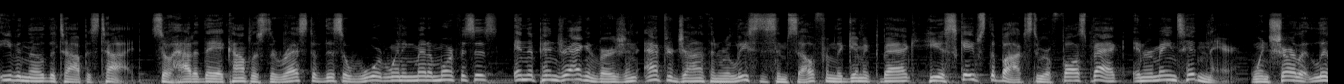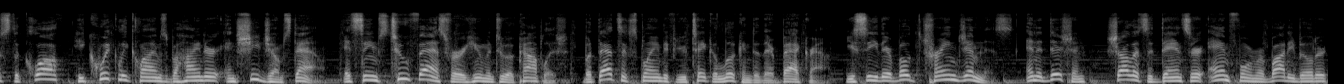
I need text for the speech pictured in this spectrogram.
even though the top is tied. So how did they accomplish the rest of this award-winning metamorphosis? In the Pendragon version, after Jonathan releases himself from the gimmicked bag, he escapes the box through a false back and remains hidden there. When Charlotte lifts the cloth, he quickly climbs behind her and she jumps down. It seems too fast for a human to accomplish, but that's explained if you take a look into their background. You see, they're both trained gymnasts. In addition, Charlotte's a dancer and former bodybuilder,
